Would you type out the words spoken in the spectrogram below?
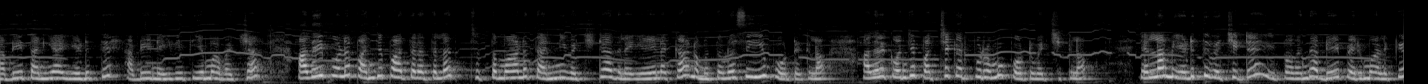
அப்படியே தனியாக எடுத்து அப்படியே நைவேத்தியமாக வச்சா அதே போல் பஞ்ச பாத்திரத்தில் சுத்தமான தண்ணி வச்சுட்டு அதில் ஏலக்காய் நம்ம துளசியும் போட்டுக்கலாம். அதில் கொஞ்சம் பச்சை கற்பூரமும் போட்டு வச்சுக்கலாம். எல்லாம் எடுத்து வச்சுட்டு இப்போ வந்து அப்படியே பெருமாளுக்கு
